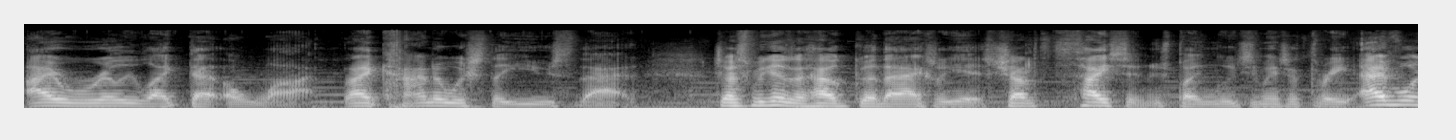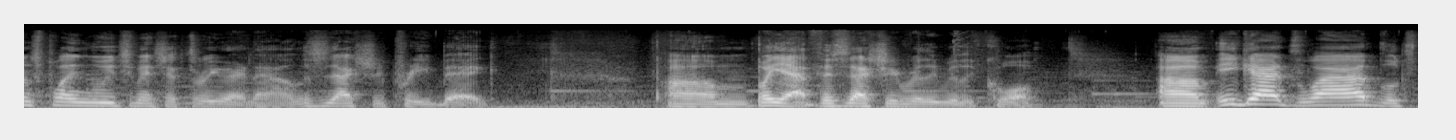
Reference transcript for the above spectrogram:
I really like that a lot. I kind of wish they used that, just because of how good that actually is. Shout out to Tyson, who's playing Luigi Mansion 3. Everyone's playing Luigi Mansion 3 right now, this is actually pretty big. Um, but yeah, this is actually really, really cool. Um, EGAD's lab looks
